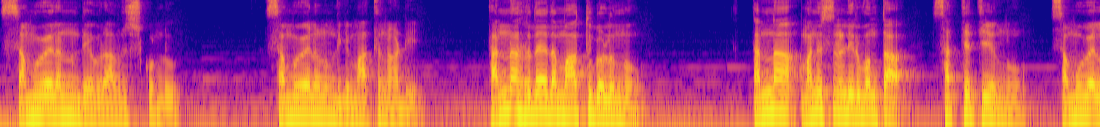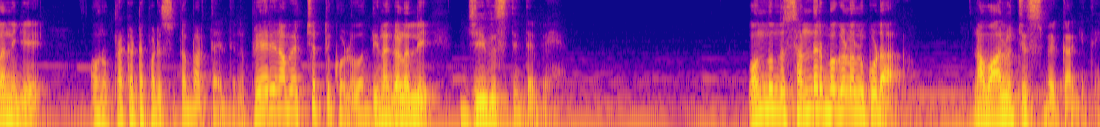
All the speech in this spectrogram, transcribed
ಸಮುವೇಲನ್ನು ದೇವರು ಆವರಿಸಿಕೊಂಡು ಸಮುವೇಲನೊಂದಿಗೆ ಮಾತನಾಡಿ ತನ್ನ ಹೃದಯದ ಮಾತುಗಳನ್ನು, ತನ್ನ ಮನಸ್ಸಿನಲ್ಲಿರುವಂಥ ಸತ್ಯತೆಯನ್ನು ಸಮುವೇಲನಿಗೆ ಅವನು ಪ್ರಕಟಪಡಿಸುತ್ತಾ ಬರ್ತಾ ಇದ್ದೇನೆ. ಪ್ರೇರಿ ನಾವು ಎಚ್ಚೆತ್ತುಕೊಳ್ಳುವ ದಿನಗಳಲ್ಲಿ ಜೀವಿಸ್ತಿದ್ದೇವೆ ಒಂದೊಂದು ಸಂದರ್ಭಗಳಲ್ಲೂ ಕೂಡ ನಾವು ಆಲೋಚಿಸಬೇಕಾಗಿದೆ.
